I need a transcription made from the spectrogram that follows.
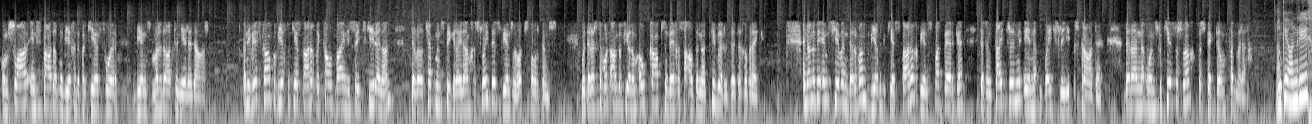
kom swaar en stadig bewegende verkeer voor weens misdaadtonele daar. In die Weskaap beweeg verkeer stadig by Kalkbaai en die Suid-Skiereiland terwyl Chapman's Peak Reiland gesluit is weens rotsstortings. Motoriste word aanbeveel om Ou Kaapse weg as 'n alternatiewe roete te gebruik. En dan op die M7 in Durban beweeg die verkeer stadig weens padwerke tussen Titron en Wakesley strate. Dan ons verkeersverslag vir Spectrum vanmiddag. Dankie Henrich.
